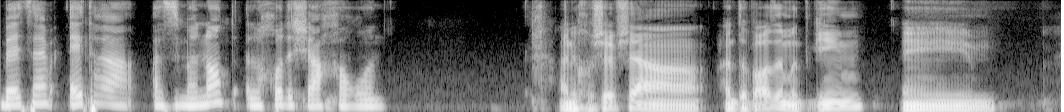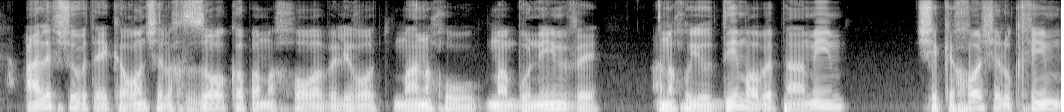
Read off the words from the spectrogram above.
בעצם את ההזמנות לחודש האחרון. אני חושב שהדבר הזה מדגים, אה, א', שוב את העיקרון של לחזור כל פעם אחורה ולראות מה אנחנו, מה בונים, ואנחנו יודעים הרבה פעמים שככל שלוקחים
